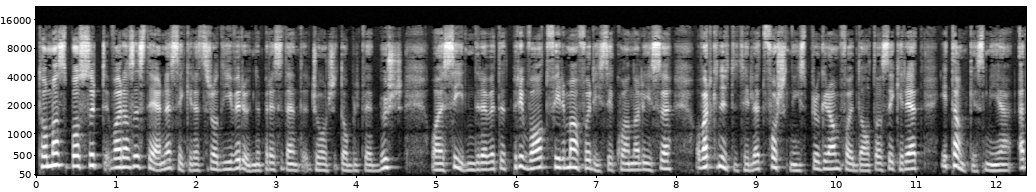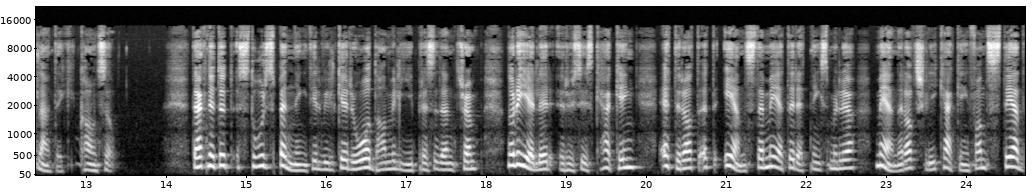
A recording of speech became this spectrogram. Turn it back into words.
Thomas Bossert var assisterende sikkerhetsrådgiver under president George W. Bush, og har siden drevet et privat firma for risikoanalyse og vært knyttet til et forskningsprogram for datasikkerhet i tankesmia Atlantic Council. Det er knyttet stor spenning til hvilke råd han vil gi president Trump når det gjelder russisk hacking, etter at et enstemmig etterretningsmiljø mener at slik hacking fant sted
